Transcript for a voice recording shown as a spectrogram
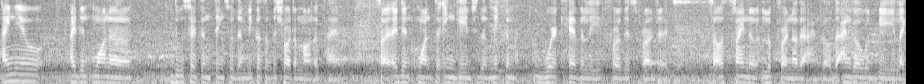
I knew I didn't want to do certain things with them because of the short amount of time. So I, I didn't want to engage them, make them work heavily for this project. So I was trying to look for another angle. The angle would be like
